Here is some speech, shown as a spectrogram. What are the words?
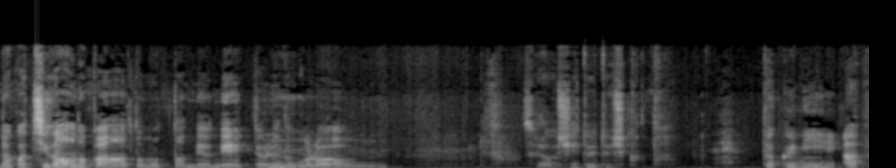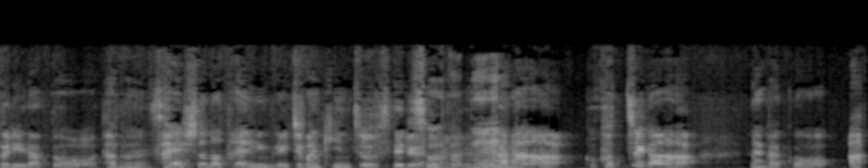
なんか違うのかなと思ったんだよねって言われたからうん。それは教えといてほしかった。特にアプリだと多分最初のタイミング一番緊張してるそうだね。からこっちがなんかこう「あ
